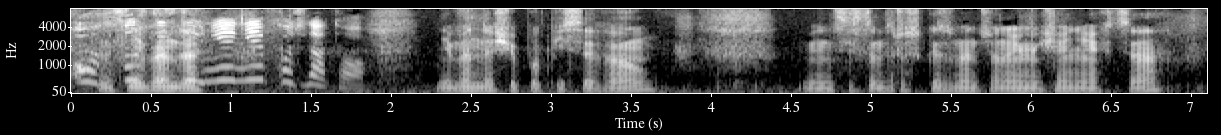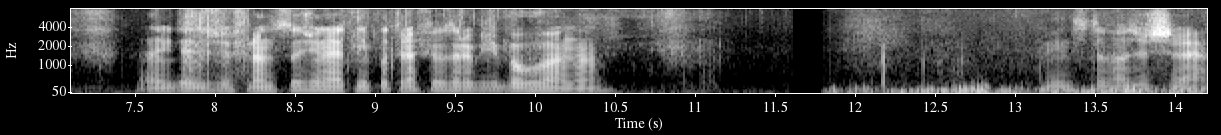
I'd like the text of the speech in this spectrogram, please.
O, Więc stój, nie stój, będę- stój, nie, nie wchodź na to. Nie będę się popisywał, więc jestem troszkę zmęczony i mi się nie chce. Ale widać, że Francuzi nawet nie potrafią zrobić bałwana. Więc towarzysze,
